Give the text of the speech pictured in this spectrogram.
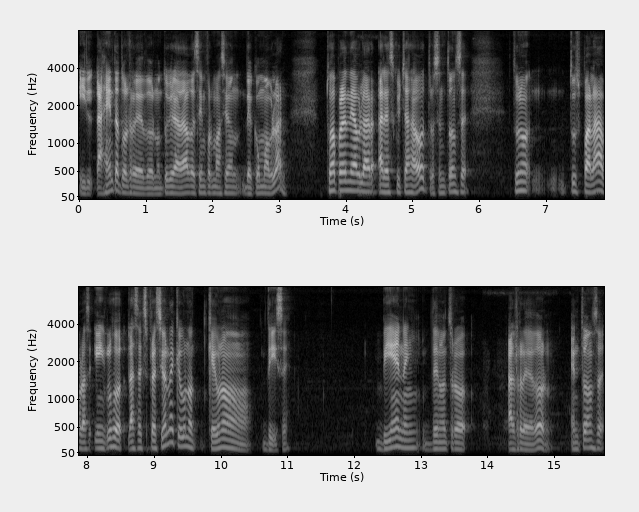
y la gente a tu alrededor no te hubiera dado esa información de cómo hablar. Tú aprendes a hablar al escuchar a otros. Entonces, tú no, tus palabras, e incluso las expresiones que uno, que uno dice, vienen de nuestro alrededor. Entonces,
